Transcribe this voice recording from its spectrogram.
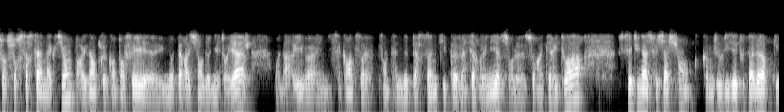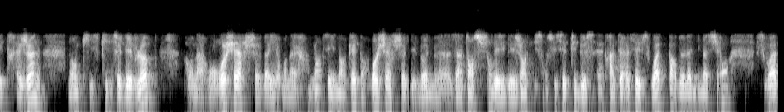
sont sur certaines actions. Par exemple, quand on fait une opération de nettoyage, on arrive à une cinquante, soixantaine de personnes qui peuvent intervenir sur un territoire. c'est une association, comme je vous le disais tout à l'heure, qui est très jeune, donc qui, qui se développe. On, a, on recherche, d'ailleurs, on a lancé une enquête, on recherche des bonnes intentions des, des gens qui sont susceptibles de s'être intéressés soit par de l'animation, soit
